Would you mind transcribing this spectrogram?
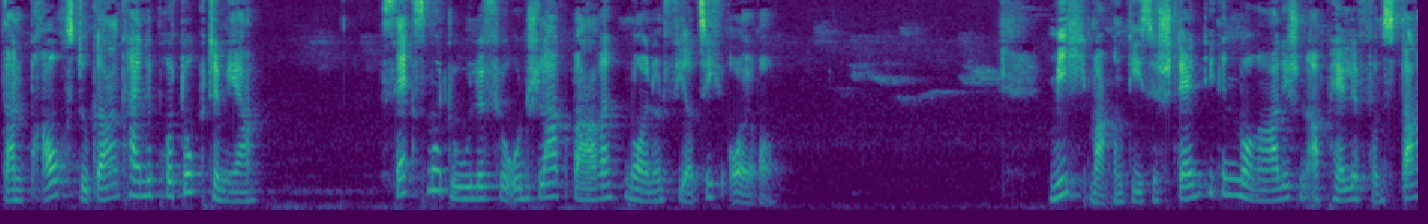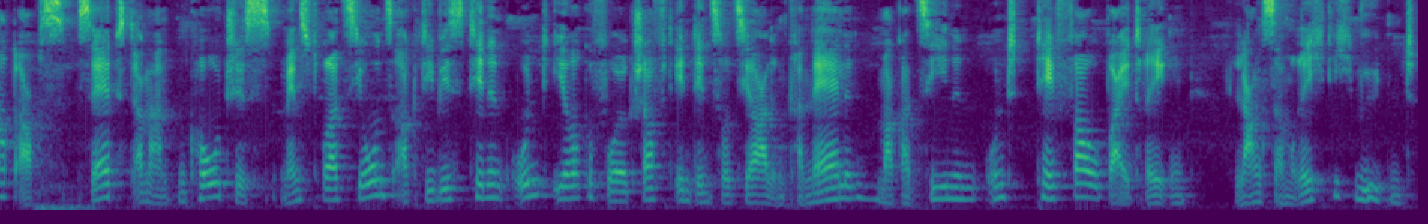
Dann brauchst du gar keine Produkte mehr. Sechs Module für unschlagbare 49 Euro. Mich machen diese ständigen moralischen Appelle von Startups, selbsternannten Coaches, Menstruationsaktivistinnen und ihrer Gefolgschaft in den sozialen Kanälen, Magazinen und TV-Beiträgen langsam richtig wütend.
